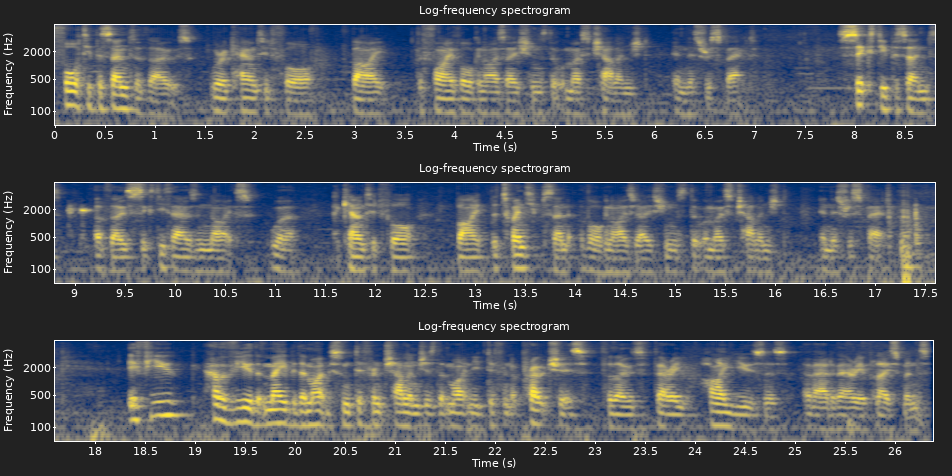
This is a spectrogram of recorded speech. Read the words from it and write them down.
40% of those were accounted for by the five organisations that were most challenged in this respect. 60% of those 60,000 nights were accounted for by the 20% of organisations that were most challenged in this respect. If you have a view that maybe there might be some different challenges that might need different approaches for those very high users of out of area placements,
